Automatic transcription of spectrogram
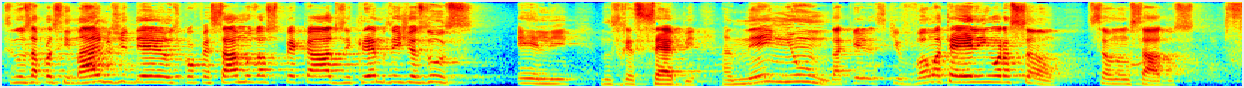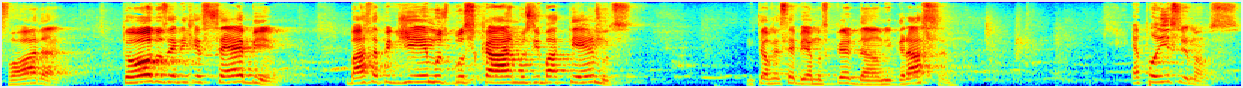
se nos aproximarmos de Deus, confessarmos nossos pecados e cremos em Jesus, Ele nos recebe. A nenhum daqueles que vão até Ele em oração são lançados fora. Todos Ele recebe. Basta pedirmos, buscarmos e batermos. Então recebemos perdão e graça. É por isso, irmãos,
